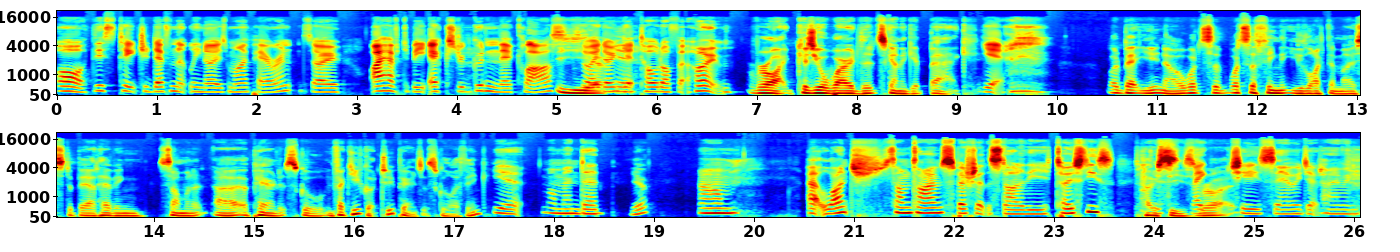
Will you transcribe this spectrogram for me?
oh, this teacher definitely knows my parent, so. I have to be extra good in their class so I don't Yeah. get told off at home. Right, because you're worried that it's going to get back. Yeah. What about you, Noah? What's the what's the thing that you like the most about having someone at uh, a parent at school? In fact, you've got two parents at school, I think. Yeah, mum and dad. Yep. Um, at lunch sometimes, especially at the start of the year, toasties. Toasties, make right? Cheese sandwich at home, and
